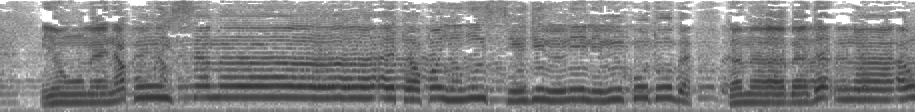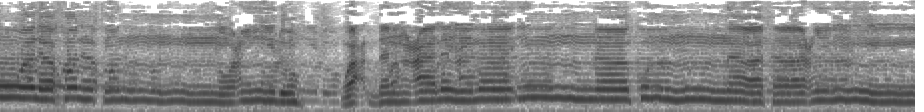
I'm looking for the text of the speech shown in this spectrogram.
يوم نطوي السماء كطي السجل للكتب كما بدأنا أول خلق نعيده وعدا علينا إنا كنا فاعلين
